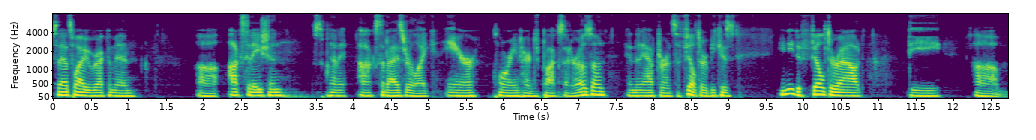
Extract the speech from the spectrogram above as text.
So that's why we recommend uh, oxidation, some kind of oxidizer like air, chlorine, hydrogen peroxide, or ozone, and then afterwards a filter because you need to filter out the um,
